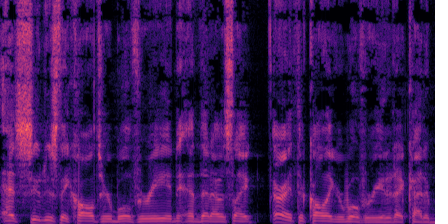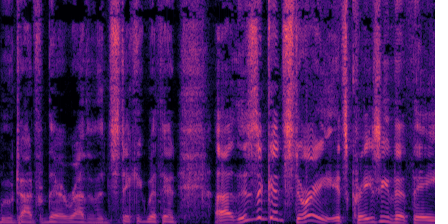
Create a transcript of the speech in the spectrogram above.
As soon as they called her Wolverine, and then I was like, "All right, they're calling her Wolverine," and I kind of moved on from there rather than sticking with it. Uh, this is a good story. It's crazy that they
